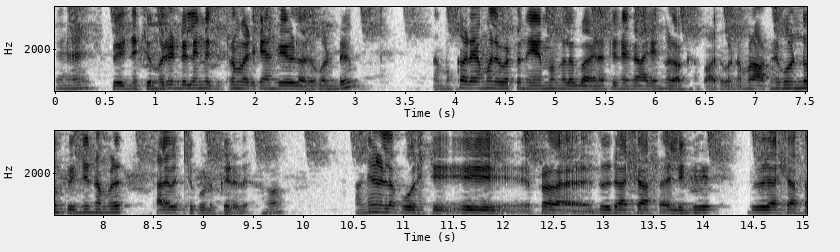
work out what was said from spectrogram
പിന്നെ ചുമരുണ്ടില്ലെങ്കിൽ ചിത്രം വരയ്ക്കാൻ കഴിയുള്ളൂ. അതുകൊണ്ട് നമുക്കറിയാമല്ലോ ഇവിടുത്തെ നിയമങ്ങൾ ഭരണത്തിന്റെ കാര്യങ്ങളൊക്കെ. അപ്പോൾ അതുകൊണ്ട് നമ്മൾ അറിഞ്ഞുകൊണ്ടും പിന്നെ നമ്മൾ തലവെച്ച് കൊടുക്കരുത്. അപ്പോൾ അങ്ങനെയുള്ള പോസ്റ്റ് ഈ ദുരിതാശ്വാസ അല്ലെങ്കിൽ ദുരിതാശ്വാസ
